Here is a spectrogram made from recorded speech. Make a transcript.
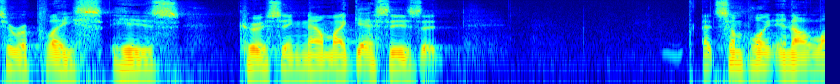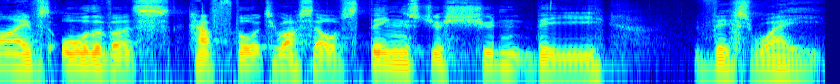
to replace his cursing. Now, my guess is that at some point in our lives, all of us have thought to ourselves, things just shouldn't be this way.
